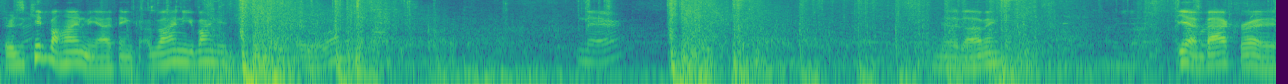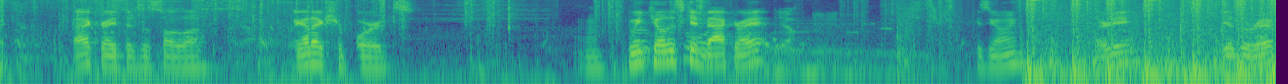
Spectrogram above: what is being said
There's a kid behind me, I think. Behind you, behind you. Wait, what? There. Yeah, diving. I didn't get it. Yeah, back right. Back right, there's a solo. I got extra ports. Uh, Can we kill this kid back right? Yeah. He's going. 30. He has a rip.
